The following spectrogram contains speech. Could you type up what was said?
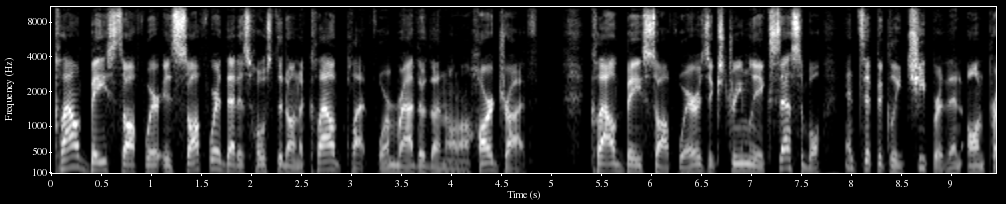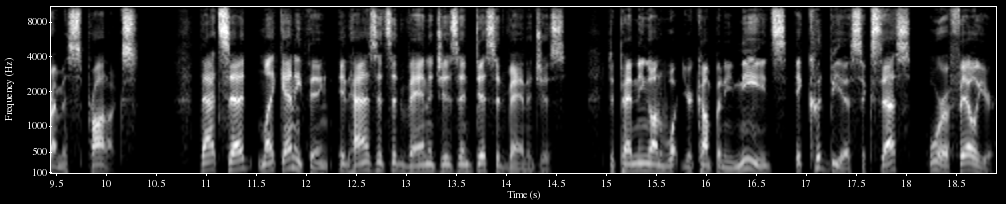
Cloud based software is software that is hosted on a cloud platform rather than on a hard drive. Cloud based software is extremely accessible and typically cheaper than on premise products. That said, like anything, it has its advantages and disadvantages. Depending on what your company needs, it could be a success or a failure.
